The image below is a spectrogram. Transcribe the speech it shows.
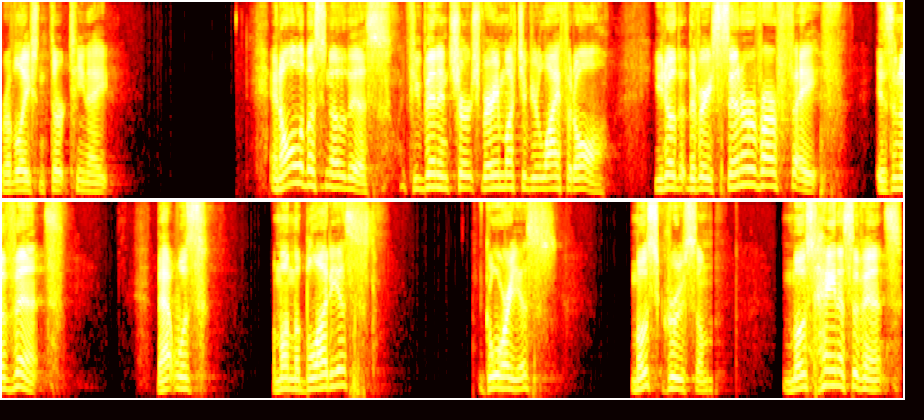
Revelation 13 8. And all of us know this. If you've been in church very much of your life at all, you know that the very center of our faith is an event that was among the bloodiest, goriest, most gruesome, most heinous events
